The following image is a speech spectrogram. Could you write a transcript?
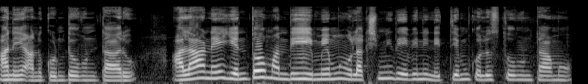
అని అనుకుంటూ ఉంటారు. అలానే ఎంతోమంది మేము లక్ష్మీదేవిని నిత్యం కొలుస్తూ ఉంటాము.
